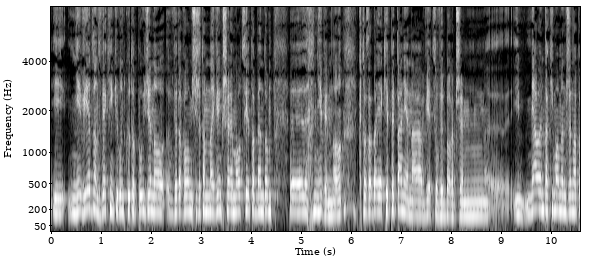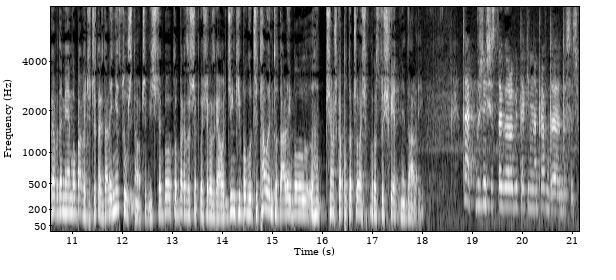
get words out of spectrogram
i nie wiedząc w jakim kierunku to pójdzie, no wydawało mi się, że tam największe emocje to będą, e, nie wiem, no kto zadaje jakie pytanie na wiecu wyborczym e, i miałem taki moment, że naprawdę miałem obawy, czy czytać dalej. Niesłuszne oczywiście, bo to bardzo szybko się rozwiało. Dzięki Bogu czytałem to dalej, bo książka potoczyła się po prostu świetnie dalej. Tak, później się z tego robi taki naprawdę dosyć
